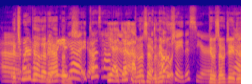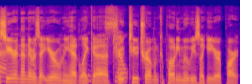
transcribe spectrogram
Uh, It's weird how that happens. Yeah, it Yeah. does happen. Yeah, it does happen. It does happen. And They were like- OJ this year. There was OJ this year, and then there was that year when we had like The- the uh, Snow- two, two Truman Capote movies like a year apart.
